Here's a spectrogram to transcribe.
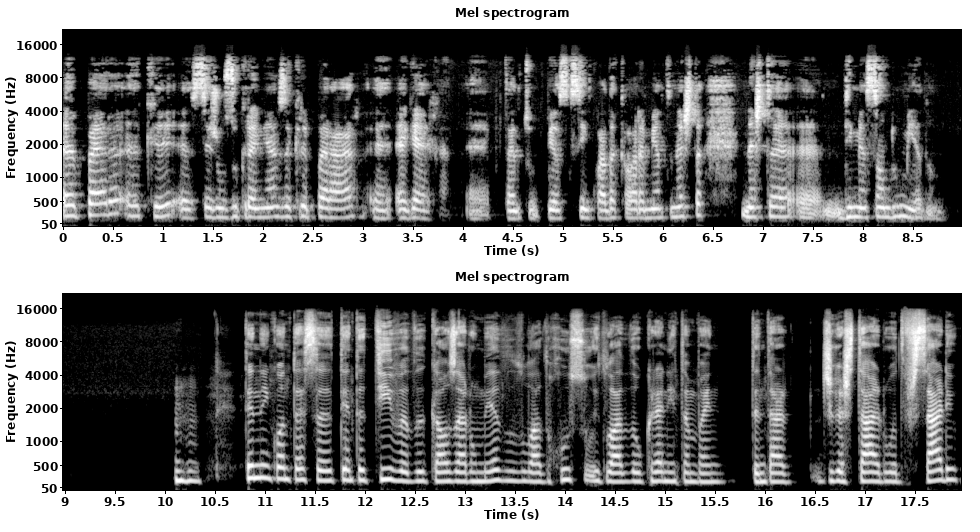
uh, para que sejam os ucranianos a querer parar a guerra. portanto, penso que se enquadra claramente nesta, nesta dimensão do medo. Uhum. Tendo em conta essa tentativa de causar o um medo do lado russo e do lado da Ucrânia também tentar desgastar o adversário,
